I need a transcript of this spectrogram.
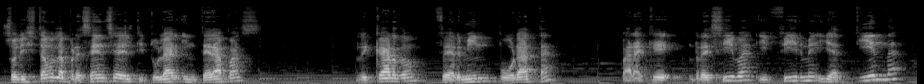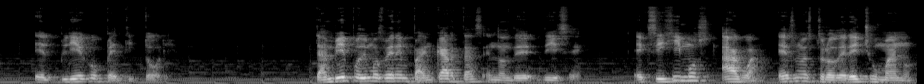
solicitamos la presencia del titular Interapas, Ricardo Fermín Purata, para que reciba y firme y atienda el pliego petitorio. También pudimos ver en pancartas en donde dice, Exigimos agua, es nuestro derecho humano,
